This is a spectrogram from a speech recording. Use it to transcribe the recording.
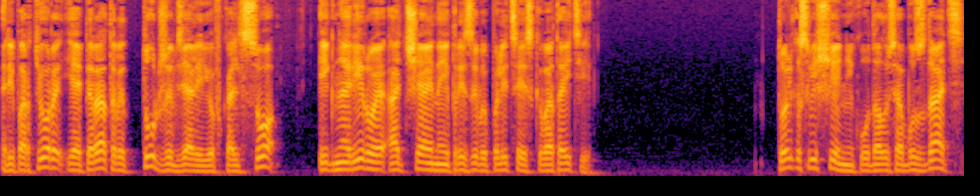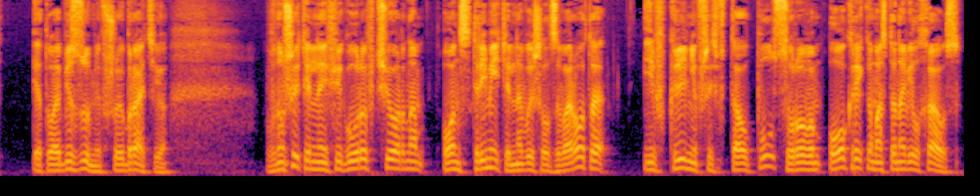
репортеры и операторы тут же взяли ее в кольцо, игнорируя отчаянные призывы полицейского отойти. Только священнику удалось обуздать эту обезумевшую братью. Внушительная фигура в черном, он стремительно вышел за ворота и, вклинившись в толпу, суровым окриком остановил хаос.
